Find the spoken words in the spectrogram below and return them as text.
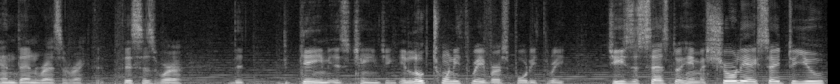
and then resurrected? This is where the, the game is changing. In Luke 23, verse 43, Jesus says to him, Surely I say to you,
